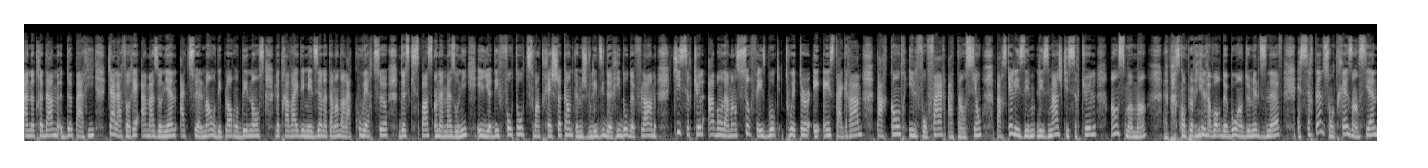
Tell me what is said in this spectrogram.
à Notre-Dame de Paris qu'à la forêt amazonienne. Actuellement, on déplore, on dénonce le travail des médias, notamment dans la couverture de ce qui se passe en Amazonie. Et il y a des photos souvent très choquantes, comme je vous l'ai dit, de rideaux de flammes qui circulent abondamment sur Facebook Facebook, Twitter et Instagram. Par contre, il faut faire attention parce que les, images qui circulent en ce moment, euh, parce qu'on peut rien avoir de beau en 2019, euh, certaines sont très anciennes.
